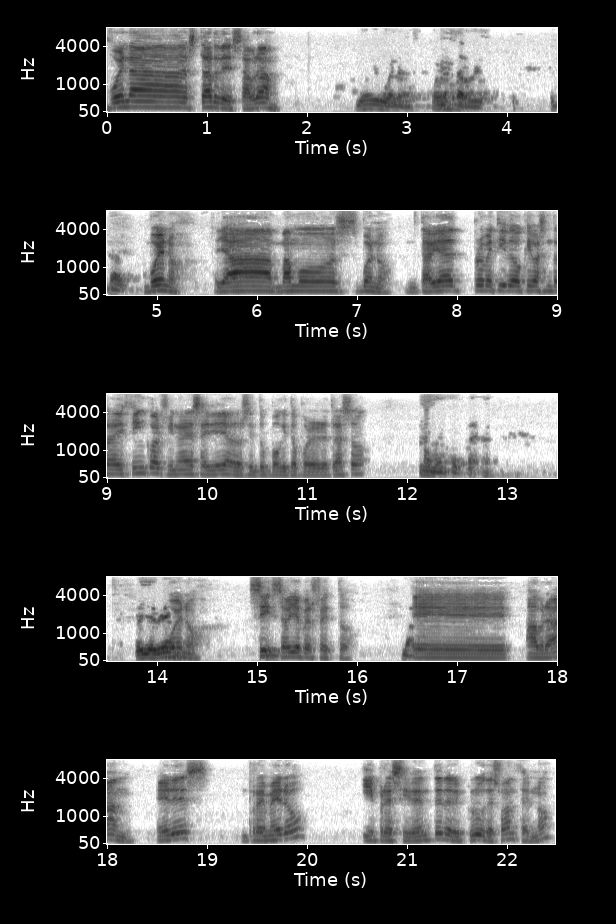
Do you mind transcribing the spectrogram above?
buenas tardes, Abraham. Muy buenas, buenas tardes. ¿Qué tal? Bueno, ya vamos, bueno, te había prometido que ibas a entrar a 5, al final esa idea, lo siento un poquito por el retraso. No me importa. ¿Se oye bien? Bueno, sí, se oye perfecto. Eh, Abraham, eres remero y presidente del club de Suances, ¿no?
